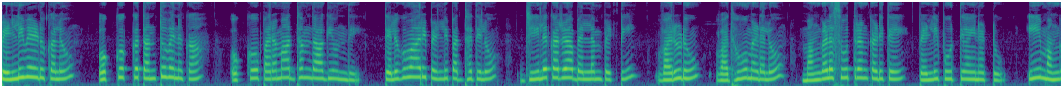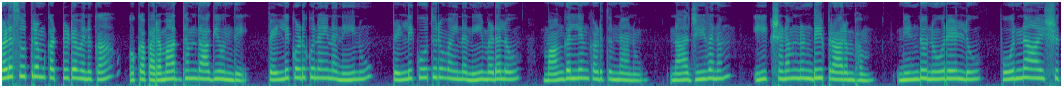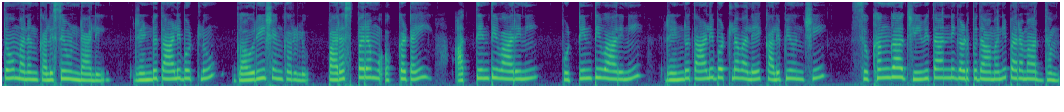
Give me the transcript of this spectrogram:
పెళ్ళి వేడుకలో ఒక్కొక్క తంతు వెనుక ఒక్కో పరమార్థం దాగి ఉంది. తెలుగువారి పెళ్ళి పద్ధతిలో జీలకర్ర బెల్లం పెట్టి వరుడు వధువు మెడలో మంగళసూత్రం కడితే పెళ్ళి పూర్తి అయినట్టు. ఈ మంగళసూత్రం కట్టుట వెనుక ఒక పరమార్థం దాగి ఉంది. పెళ్ళి కొడుకునైన నేను పెళ్ళి కూతురువైన నీ మెడలో మాంగల్యం కడుతున్నాను. నా జీవనం ఈ క్షణం నుండి ప్రారంభం. నిండు నూరేళ్ళు పూర్ణ ఆయుష్షుతో మనం కలిసి ఉండాలి. రెండు తాళిబొట్లు గౌరీశంకరులు. పరస్పరం ఒక్కటై అత్తింటి వారిని పుట్టింటి వారిని రెండు తాళిబొట్ల వలె కలిపి ఉంచి సుఖంగా జీవితాన్ని గడుపుదామని పరమార్థం.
